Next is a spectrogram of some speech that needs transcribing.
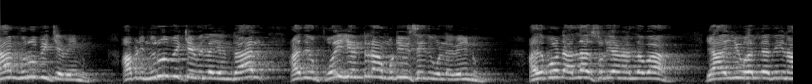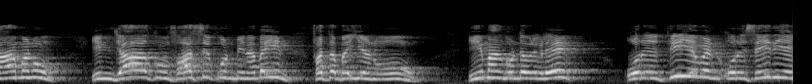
நாம் நிரூபிக்க வேண்டும். அப்படி நிரூபிக்கவில்லை என்றால் அது பொய் என்று நாம் முடிவு செய்து கொள்ள வேண்டும். அதுபோன்று அல்லாஹ் சொல்லியான் அல்லவா? யா ஐயோ அல்லது ஆமனு இன் ஜாக்கும் ஃபாசிகுன் பின் அபையின் ஃபத்தபையனு ஈமான் கொண்டவர்களே ஒரு தீயவன் ஒரு செய்தியை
